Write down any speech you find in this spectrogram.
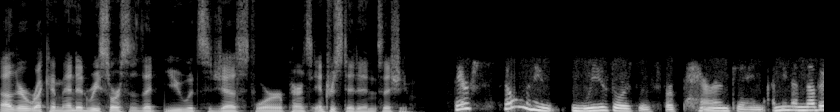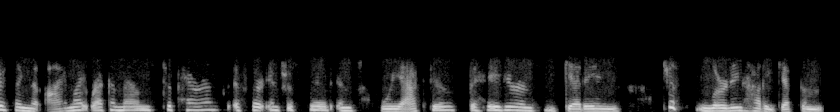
Other recommended resources that you would suggest for parents interested in this issue? There's so many resources for parenting. I mean, another thing that I might recommend to parents if they're interested in reactive behavior and getting just learning how to get them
